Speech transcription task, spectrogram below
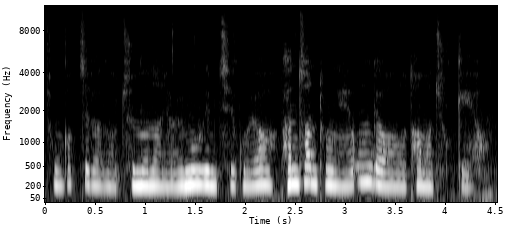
종갓집에서 주문한 열무김치고요. 반찬통에 옮겨 담아줄게요.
